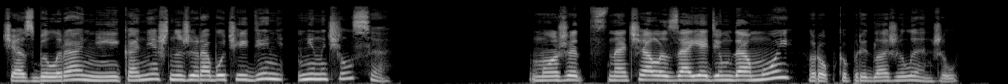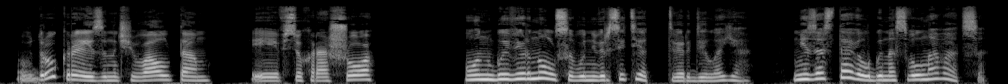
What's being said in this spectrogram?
Час был ранний, и, конечно же, рабочий день не начался. «Может, сначала заедем домой?» — робко предложил Энджел. «Вдруг Рэй заночевал там, и все хорошо?» «Он бы вернулся в университет», — твердила я. «Не заставил бы нас волноваться».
